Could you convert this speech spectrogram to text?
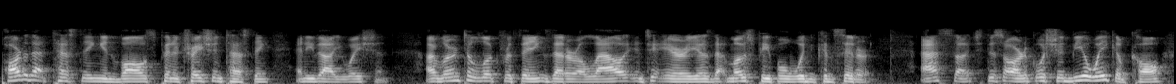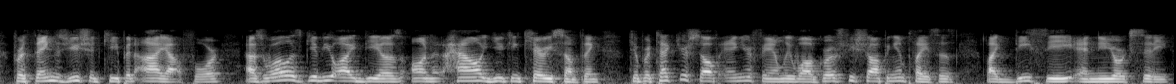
Part of that testing involves penetration testing and evaluation. I've learned to look for things that are allowed into areas that most people wouldn't consider. As such, this article should be a wake up call for things you should keep an eye out for, as well as give you ideas on how you can carry something to protect yourself and your family while grocery shopping in places like DC and New York City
